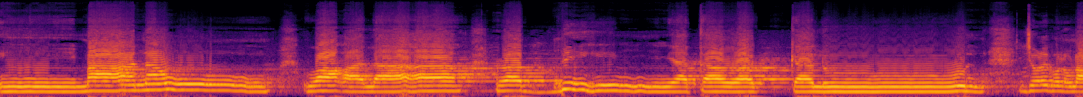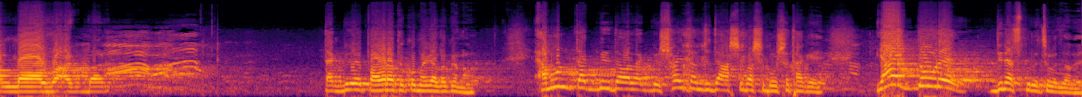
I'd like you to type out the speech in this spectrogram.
إيمانا وعلى ربهم يتوكلون জোরে বলুন আল্লাহ আকবার তাকবীরের পাওয়ার এত কমে গেল কেন এমন তাকবির দেওয়া লাগবে, শয়তান যদি আশেপাশে বসে থাকে এক দৌড়ে দিনাজপুরে চলে যাবে।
